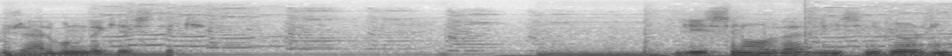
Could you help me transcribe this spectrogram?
Güzel bunu da kestik. Lee orada. Lee gördüm.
